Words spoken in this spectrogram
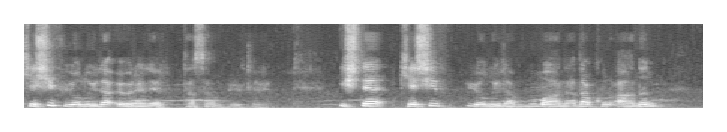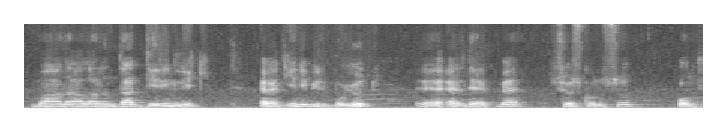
keşif yoluyla öğrenir tasavvuf büyükleri. İşte keşif yoluyla bu manada Kur'an'ın manalarında derinlik, evet yeni bir boyut e, elde etme söz konusu olur.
